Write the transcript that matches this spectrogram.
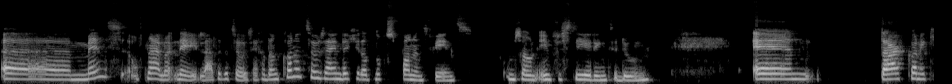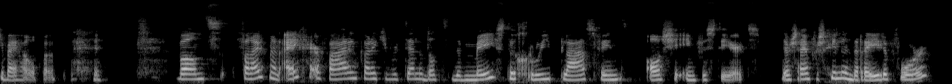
uh, mensen, of nou nee, laat ik het zo zeggen. Dan kan het zo zijn dat je dat nog spannend vindt om zo'n investering te doen. En daar kan ik je bij helpen. Want vanuit mijn eigen ervaring kan ik je vertellen dat de meeste groei plaatsvindt als je investeert. Er zijn verschillende redenen voor.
